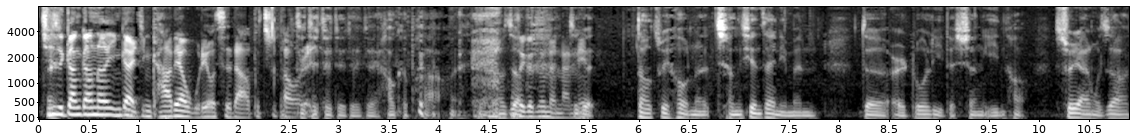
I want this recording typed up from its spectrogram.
其实刚刚呢，应该已经卡掉五六次，大家不知道。对对对对对对，好可怕。这个真的难免。到最后呢，呈现在你们的耳朵里的声音哈，虽然我知道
